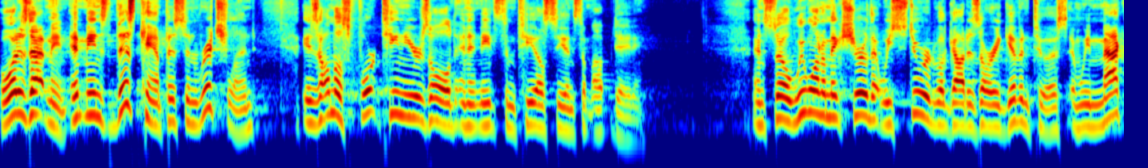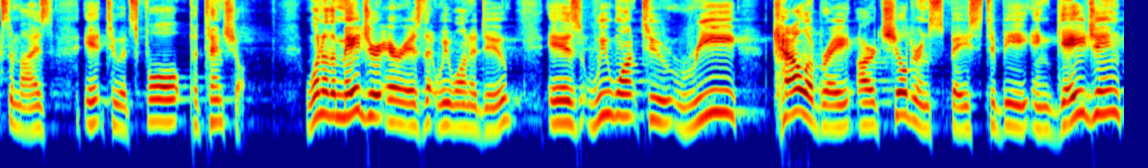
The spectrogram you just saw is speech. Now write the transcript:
Well, what does that mean? It means this campus in Richland is almost 14 years old and it needs some TLC and some updating. And so we want to make sure that we steward what God has already given to us and we maximize it to its full potential. One of the major areas that we want to do is we want to recalibrate our children's space to be engaging,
